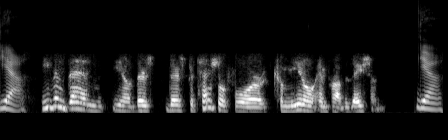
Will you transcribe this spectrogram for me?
Yeah. Even then, you know, there's there's potential for communal improvisation. Yeah.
